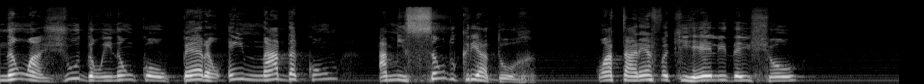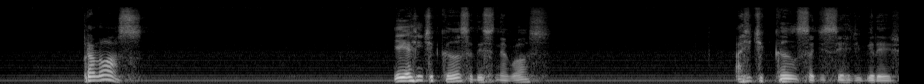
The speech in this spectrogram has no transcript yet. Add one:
não ajudam e não cooperam em nada com a missão do Criador, com a tarefa que ele deixou para nós. E aí a gente cansa desse negócio. A gente cansa de ser de igreja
